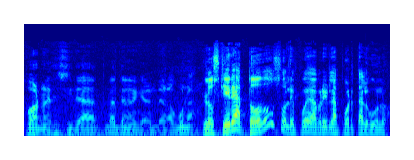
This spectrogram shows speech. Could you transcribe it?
por necesidad, va a tener que vender alguna. ¿Los quiere a todos o le puede abrir la puerta a alguno?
